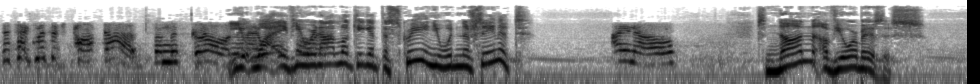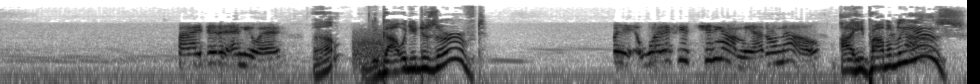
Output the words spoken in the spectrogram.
the text message popped up from this girl. You, why, if you were her. not looking at the screen, you wouldn't have seen it. I know, It's none of your business. but I did it anyway. Well, you got what you deserved. But what if he's cheating on me? I don't know. Uh, he probably is.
